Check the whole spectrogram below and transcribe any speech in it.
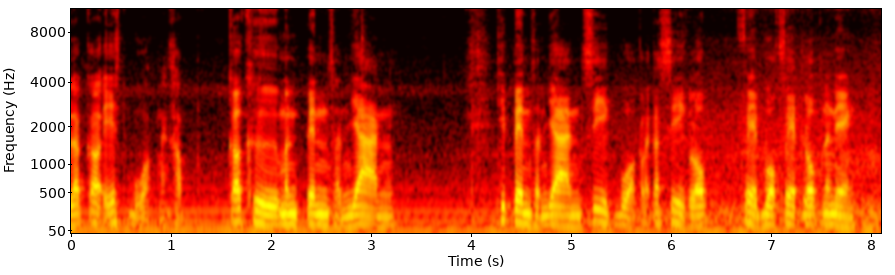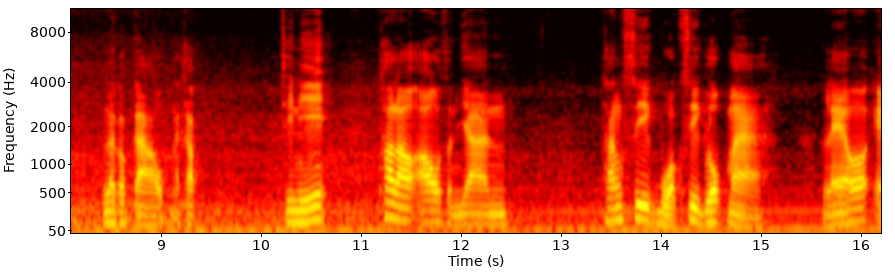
แล้วก็ S บวกนะครับ ก็คือมันเป็นสัญญาณ ที่เป็นสัญญาณซีกบวก แล้วก็ซีกลบเฟสบวกเฟสลบนั่นเอง แล้วก็กาวนะครับ ทีนี้ถ้าเราเอาสัญญาณทั้งซีกบวกซีกลบมา แล้วแอ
